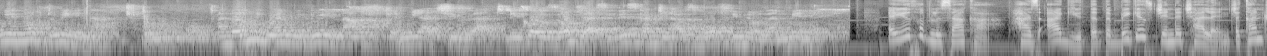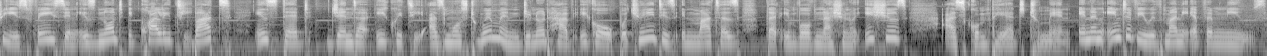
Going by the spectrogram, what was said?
we're not doing enough. And only when we do enough can we achieve that. Because obviously this country has more female than men. A youth of Lusaka has argued that the biggest gender challenge the country is facing is not equality, but instead gender equity, as most women do not have equal opportunities in matters that involve national issues as compared to men. In an interview with Money FM News,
